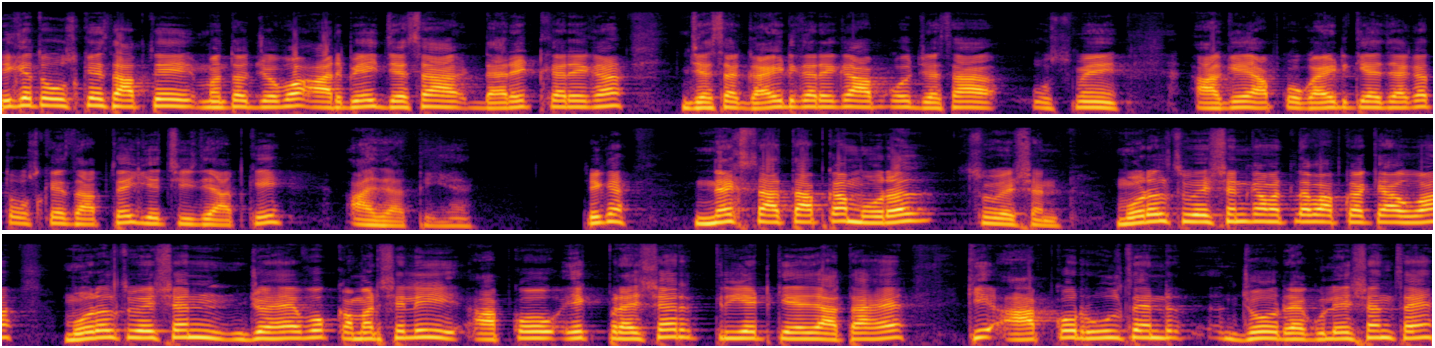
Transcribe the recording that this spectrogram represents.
ठीक है तो उसके हिसाब से मतलब जो वो आरबीआई जैसा डायरेक्ट करेगा, जैसा गाइड करेगा आपको, जैसा उसमें आगे आपको गाइड किया जाएगा तो उसके हिसाब से ये चीज़ें आपकी आ जाती हैं। ठीक है नेक्स्ट आता आपका मोरल सुएशन मोरल सुएशन का मतलब आपका क्या हुआ? मोरल सुएशन जो है वो कमर्शियली आपको एक प्रेशर क्रिएट किया जाता है कि आपको रूल्स एंड जो रेगुलेशंस हैं,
